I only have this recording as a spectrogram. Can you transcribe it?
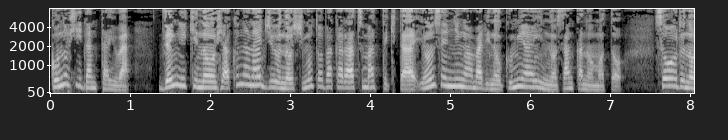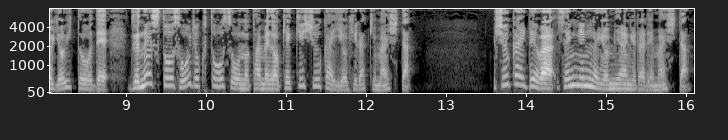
この日団体は、全域の170の仕事場から集まってきた4000人余りの組合員の参加のもと、ソウルの良い島でゼネスト総力闘争のための決起集会を開きました。集会では宣言が読み上げられました。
